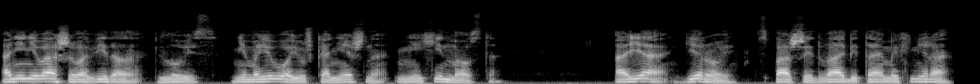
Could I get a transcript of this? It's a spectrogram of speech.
Они не вашего вида, Луис, не моего и уж, конечно, не Хинмоста. А я — герой, спасший два обитаемых мира,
